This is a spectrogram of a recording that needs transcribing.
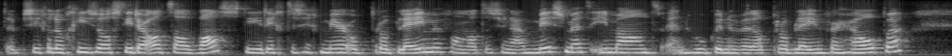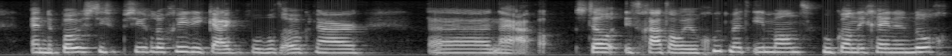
de psychologie zoals die er altijd al was, die richtte zich meer op problemen. Van wat is er nou mis met iemand en hoe kunnen we dat probleem verhelpen. En de positieve psychologie die kijkt bijvoorbeeld ook naar, uh, nou ja, stel het gaat al heel goed met iemand. Hoe kan diegene nog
